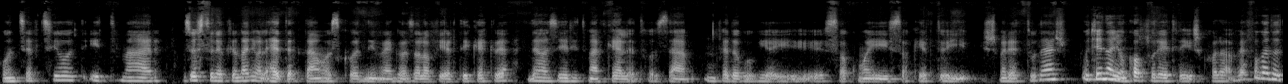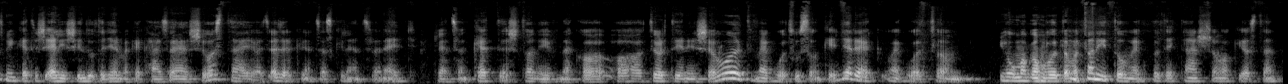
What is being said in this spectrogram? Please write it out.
koncepciót. Itt már az ösztönökre nagyon lehetett támaszkodni, meg az alapértékekre, de azért itt már kellett hozzá pedagógiai, szakmai, szakértői ismerettudás. Úgyhogy nagyon kaporétre iskola befogadott minket, és el is indult a Gyermekek Háza első osztálya, az 1991-92-es tanévnek a, a történése volt, meg volt 22 gyerek, meg voltam jó magam voltam a tanító, meg volt egy társam, aki aztán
